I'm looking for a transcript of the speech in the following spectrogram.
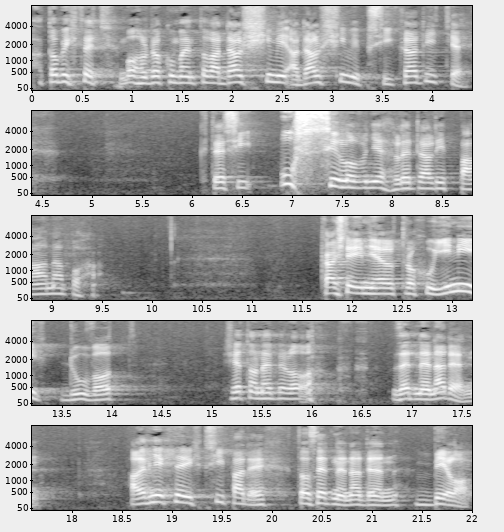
A to bych teď mohl dokumentovat dalšími a dalšími příklady těch, kteří usilovně hledali Pána Boha. Každý měl trochu jiný důvod, že to nebylo ze dne na den. Ale v některých případech to ze dne na den bylo.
